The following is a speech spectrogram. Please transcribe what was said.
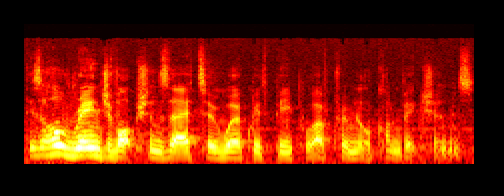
There's a whole range of options there to work with people who have criminal convictions.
